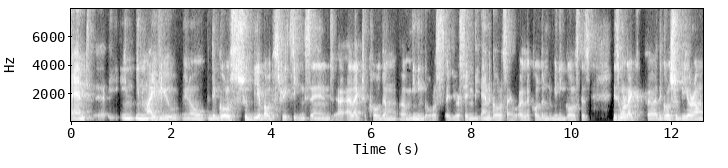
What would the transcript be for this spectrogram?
And uh, in in my view you know the goals should be about the three things and i, I like to call them uh, meaning goals. You're saying the end goals i, I call them the meaning goals because it's more like uh, the goals should be around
